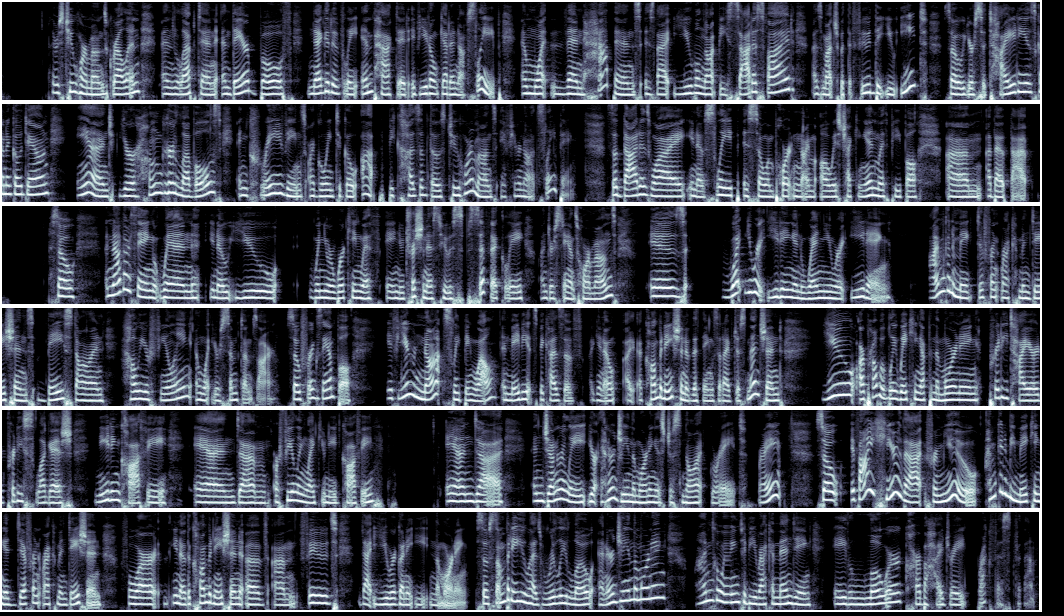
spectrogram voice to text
there's two hormones, ghrelin and leptin, and they are both negatively impacted if you don't get enough sleep. And what then happens is that you will not be satisfied as much with the food that you eat. So your satiety is going to go down and your hunger levels and cravings are going to go up because of those two hormones if you're not sleeping. So that is why, you know, sleep is so important. I'm always checking in with people um, about that. So another thing when, you know, you when you're working with a nutritionist who specifically understands hormones is what you are eating and when you are eating I'm going to make different recommendations based on how you're feeling and what your symptoms are. So, for example, if you're not sleeping well, and maybe it's because of, you know, a, a combination of the things that I've just mentioned, you are probably waking up in the morning pretty tired, pretty sluggish, needing coffee, and um, or feeling like you need coffee, and uh, and generally your energy in the morning is just not great right? So if I hear that from you, I'm going to be making a different recommendation for, you know, the combination of um, foods that you are going to eat in the morning. So somebody who has really low energy in the morning, I'm going to be recommending a lower carbohydrate breakfast for them.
